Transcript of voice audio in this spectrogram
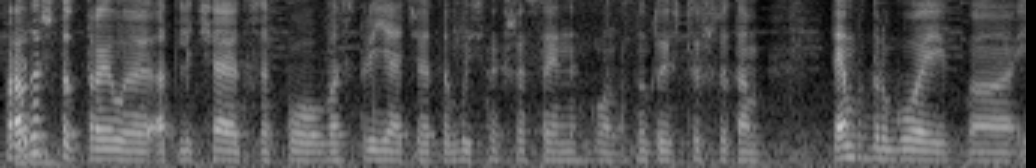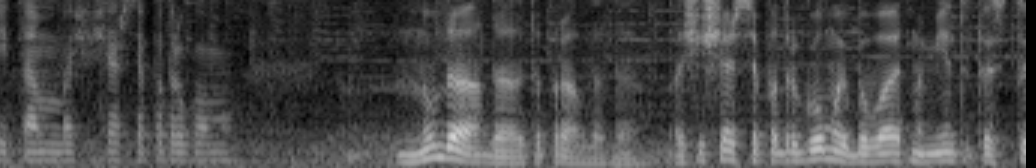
Правда, что трейлы отличаются по восприятию от обычных шоссейных гонок? Ну, то есть то, что там темп другой, э, и там ощущаешься по-другому? Ну да, да, это правда, да. Ощущаешься по-другому, и бывают моменты, то есть ты,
